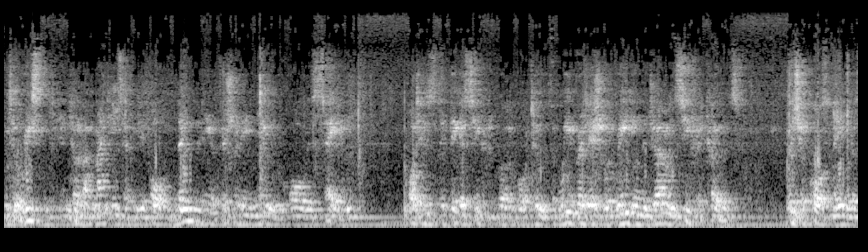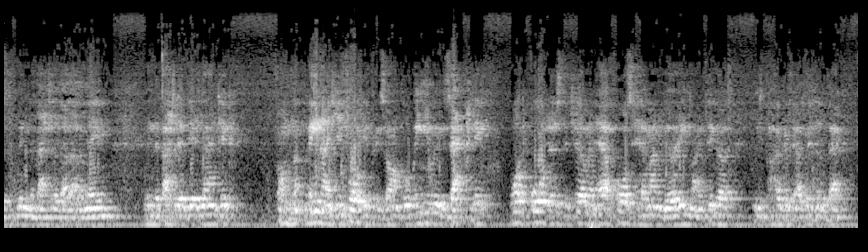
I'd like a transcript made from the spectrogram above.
until recently, until about 1974, nobody officially knew or was saying what is the biggest secret of World War II, that we British were reading the German secret codes, which of course enabled us to win the Battle of Alamein, win the Battle of the Atlantic. From May 1940, for example, we knew exactly what orders the German Air Force, Hermann Göring, my figure, whose biography I've written in the back,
